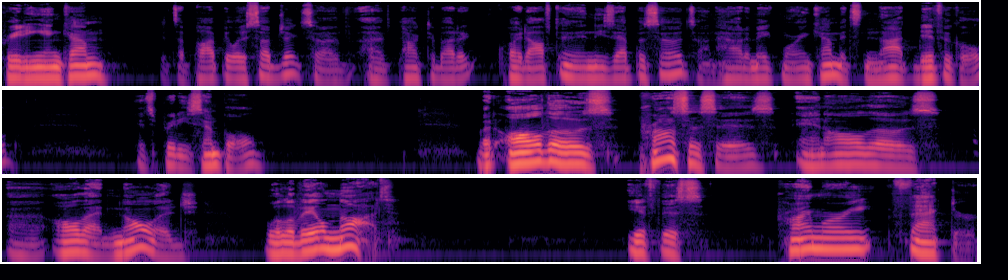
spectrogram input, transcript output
creating income. It's a popular subject, so I've, I've talked about it quite often in these episodes on how to make more income. It's not difficult, it's pretty simple. But all those processes and all those uh, all that knowledge will avail not if this primary factor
